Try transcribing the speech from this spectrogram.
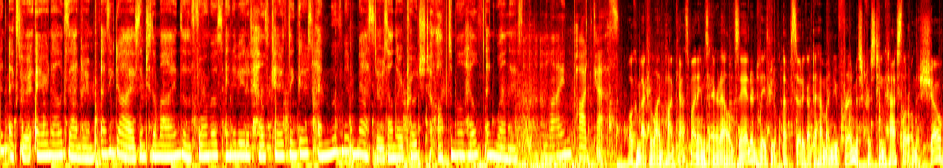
movement expert Aaron Alexander as he dives into the minds of the foremost innovative healthcare thinkers and movement masters on their approach to optimal health and wellness. Align Podcast. Welcome back to the Align Podcast. My name is Aaron Alexander. In today's beautiful episode, I got to have my new friend, Miss Christine Hassler, on the show.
